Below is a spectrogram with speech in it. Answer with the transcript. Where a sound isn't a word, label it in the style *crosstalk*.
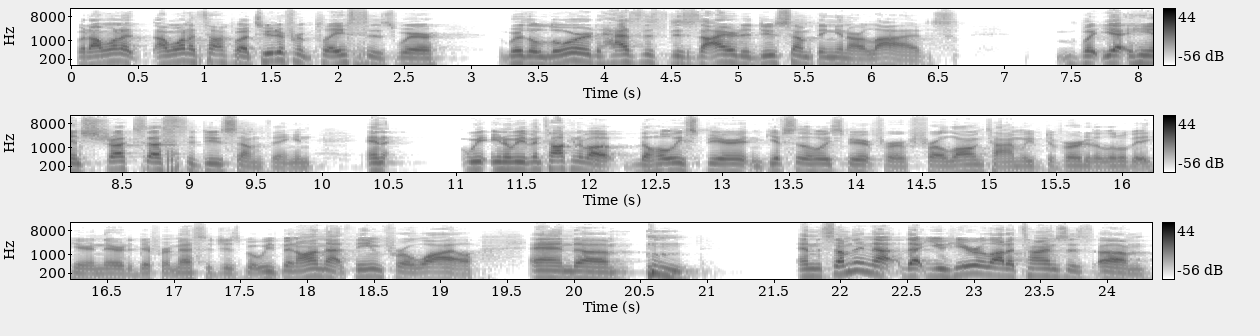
but I want to I want to talk about two different places where where the Lord has this desire to do something in our lives, but yet He instructs us to do something. And and we you know we've been talking about the Holy Spirit and gifts of the Holy Spirit for for a long time. We've diverted a little bit here and there to different messages, but we've been on that theme for a while. And um, *clears throat* and something that that you hear a lot of times is. Um,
